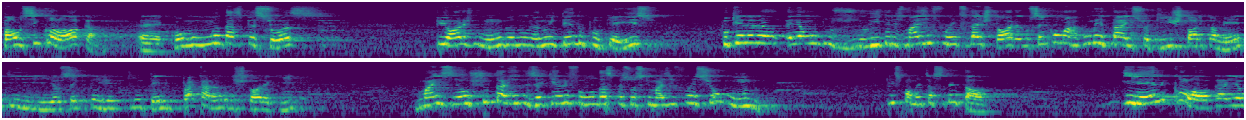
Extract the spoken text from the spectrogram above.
Paulo se coloca é, como uma das pessoas piores do mundo. Eu não, eu não entendo por que isso. Porque ele é, ele é, um dos líderes mais influentes da história. Eu não sei como argumentar isso aqui historicamente. E eu sei que tem gente que entende pra caramba de história aqui. Mas eu chutaria dizer que ele foi uma das pessoas que mais influenciou o mundo. Principalmente ocidental. E ele coloca, e eu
